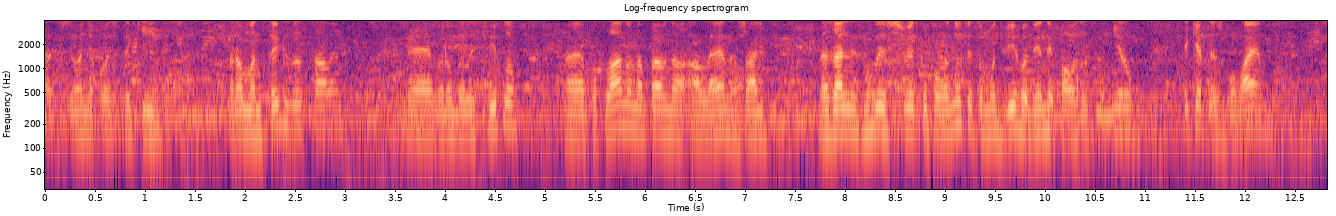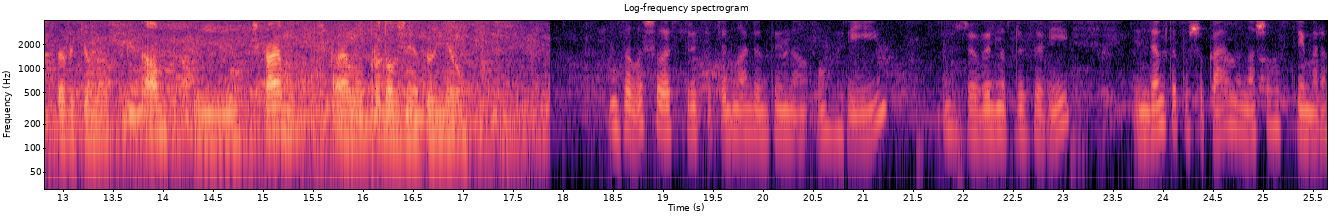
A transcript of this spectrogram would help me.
Так, сьогодні ось такий романтик застали, де виробили світло Е, по плану, напевно, але на жаль, на жаль, не змогли швидко повернути, тому дві години пауза турніру. Таке теж буває. Все-таки у нас війна і чекаємо, чекаємо продовження турніру. Залишилась 31 людина у грі. Вже видно призові. Йдемо та пошукаємо нашого стрімера.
